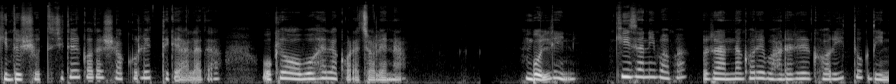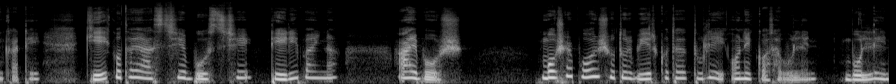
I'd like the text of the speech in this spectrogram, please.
কিন্তু সত্যজিতের কথা সকলের থেকে আলাদা। ওকে অবহেলা করা চলে না। বললেন, কি জানি বাবা, রান্নাঘরে ভাঁড়ারের ঘরেই তো দিন কাটে। কে কোথায় আসছে, বসছে, টেরই পাই না। আয় বস। বসার পর সুতুর বিয়ের কথা তুলে অনেক কথা বললেন। বললেন,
